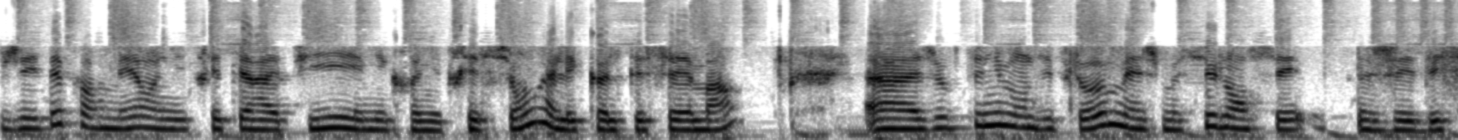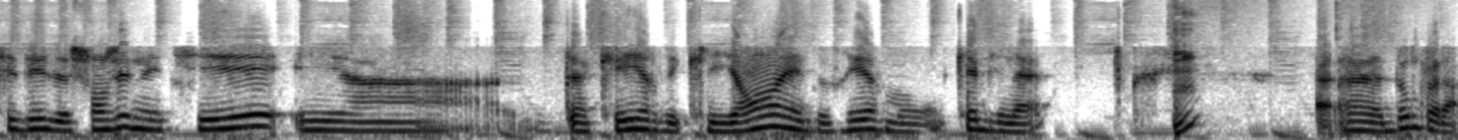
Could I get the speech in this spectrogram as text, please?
j'ai été formée en nutrithérapie et micronutrition à l'école TCMA. Euh, j'ai obtenu mon diplôme et je me suis lancée. J'ai décidé de changer de métier et euh, d'accueillir des clients et d'ouvrir mon cabinet. Euh, donc voilà.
